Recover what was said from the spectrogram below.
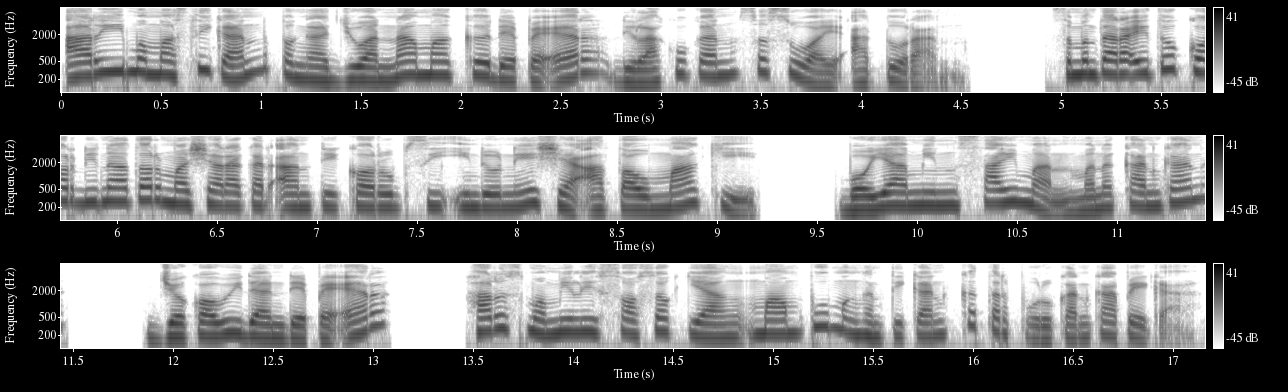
Ari memastikan pengajuan nama ke DPR dilakukan sesuai aturan. Sementara itu, Koordinator Masyarakat Anti Korupsi Indonesia atau MAKI, Boyamin Saiman menekankan Jokowi dan DPR harus memilih sosok yang mampu menghentikan keterpurukan KPK.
